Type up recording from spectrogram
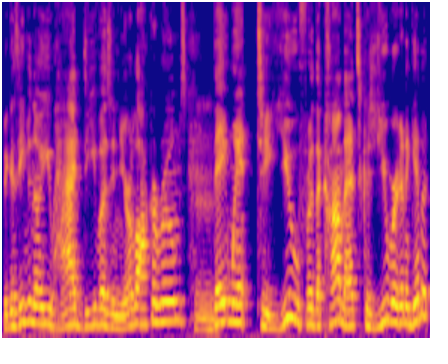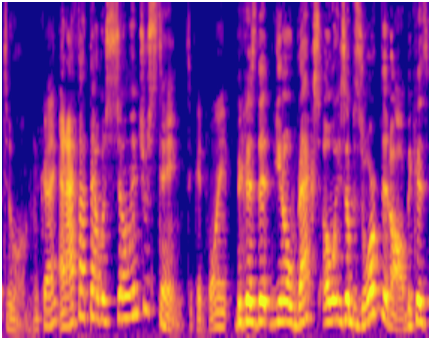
Because even though you had divas in your locker rooms, hmm. they went to you for the comments because you were going to give it to them. Okay. And I thought that was so interesting It's a good point. because the you know Rex always absorbed it all. Because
